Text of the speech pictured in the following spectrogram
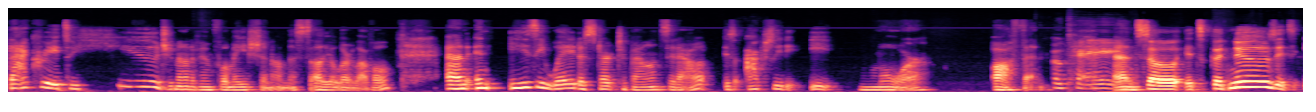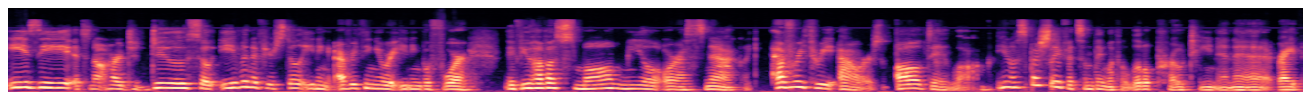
That creates a huge amount of inflammation on the cellular level. And an easy way to start to balance it out is actually to eat more often. Okay. And so it's good news. It's easy. It's not hard to do. So even if you're still eating everything you were eating before, if you have a small meal or a snack, like every three hours, all day long, you know, especially if it's something with a little protein in it, right?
